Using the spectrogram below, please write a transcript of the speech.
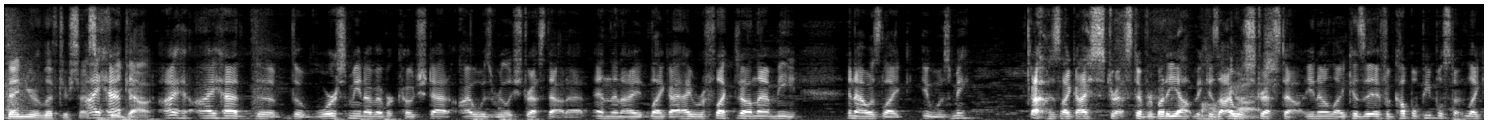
then your lifter starts I to freak had that. out I I had the the worst meet I've ever coached at. I was really stressed out at, and then I like I reflected on that meet, and I was like, it was me. I was like, I stressed everybody out because Oh, I was stressed out. You know, like because if a couple people start like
